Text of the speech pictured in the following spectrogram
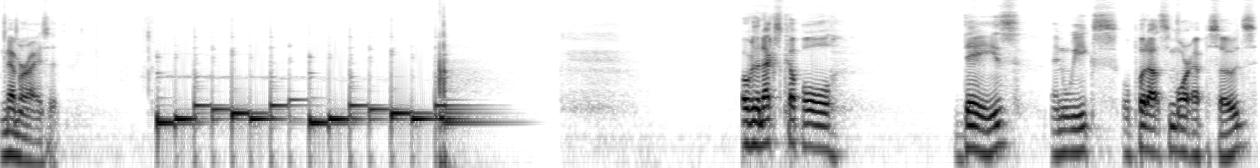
memorize it. Over the next couple days and weeks, we'll put out some more episodes,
